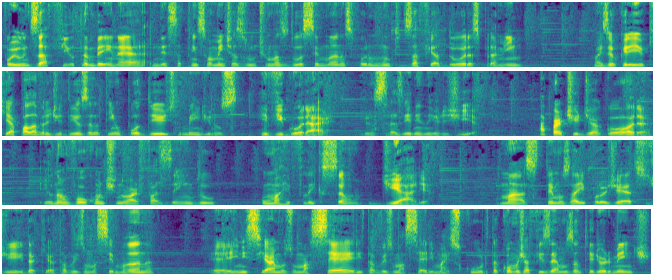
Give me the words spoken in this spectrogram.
Foi um desafio também, né? Nessa, principalmente as últimas duas semanas foram muito desafiadoras para mim, mas eu creio que a palavra de Deus ela tem o poder também de nos revigorar, de nos trazer energia. A partir de agora, eu não vou continuar fazendo uma reflexão diária, mas temos aí projetos de daqui a talvez uma semana é, iniciarmos uma série, talvez uma série mais curta, como já fizemos anteriormente,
